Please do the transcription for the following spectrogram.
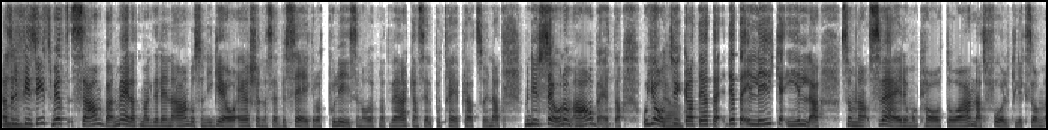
Alltså mm. det finns ju inget som helst samband med att Magdalena Andersson igår erkände sig besegrad och att polisen har öppnat verkanseld på tre platser i natt. Men det är ju så de arbetar. Och jag ja. tycker att detta, detta är lika illa som när Sverigedemokrater och annat folk liksom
